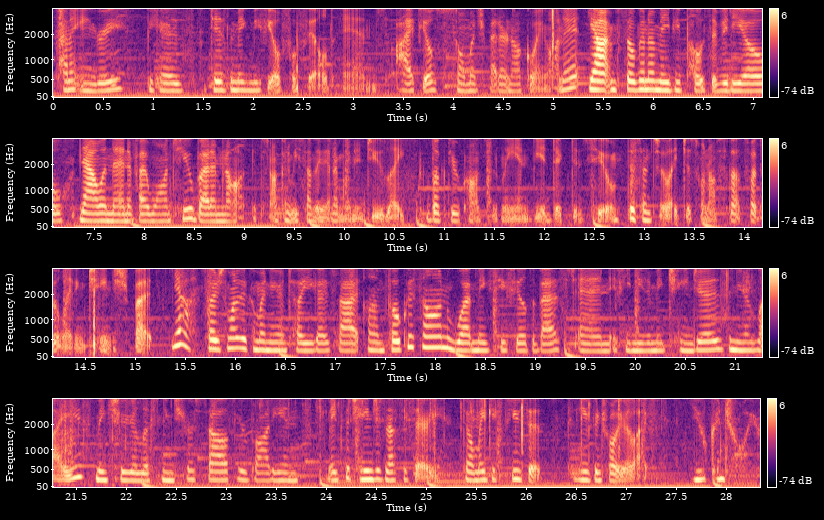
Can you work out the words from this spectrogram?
kind of angry because it doesn't make me feel fulfilled and I feel so much better not going on it. Yeah, I'm still gonna maybe post a video now and then if I want to, but I'm not, it's not gonna be something that I'm gonna do like look through constantly and be addicted to. The sensor light just went off, so that's why the lighting changed. But yeah, so I just wanted to come on here and tell you guys that um, focus on what makes you feel the best and if you need to make changes in your life, make sure you're listening to yourself, your body, and make the changes necessary. Don't make excuses because you control your life. You control your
